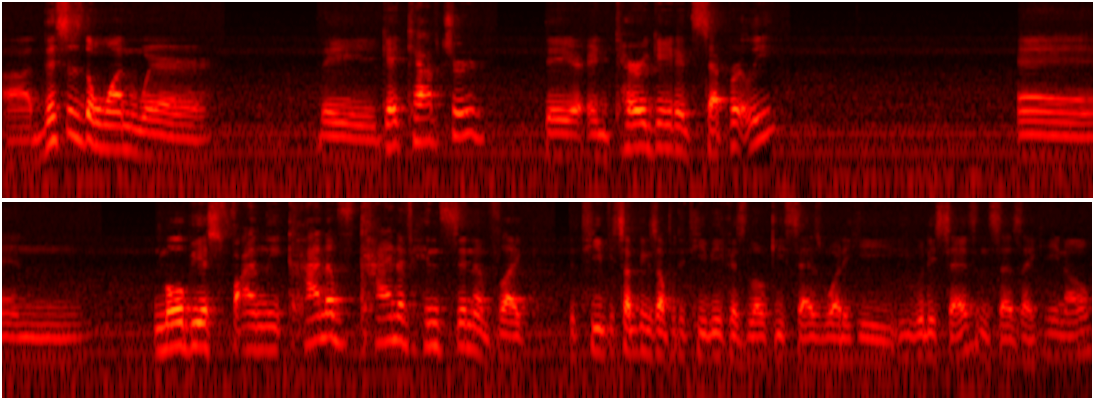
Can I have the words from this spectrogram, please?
Uh, this is the one where they get captured, they are interrogated separately, and Mobius finally kind of kind of hints in of like the TV something's up with the TV because Loki says what he what he says and says like you know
